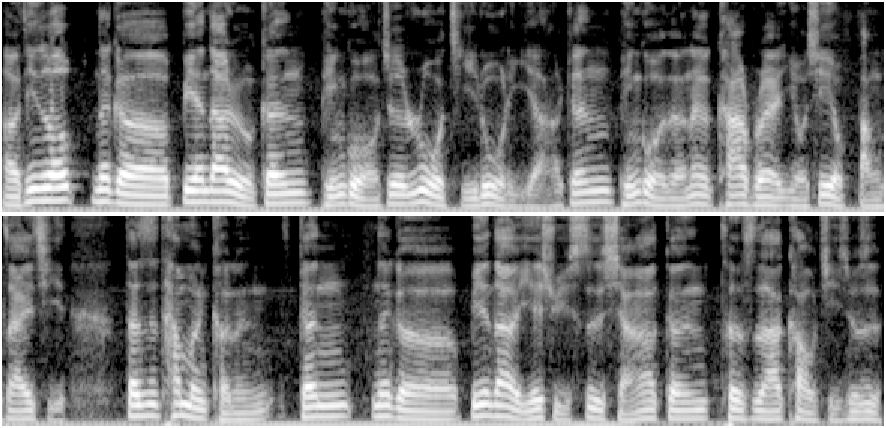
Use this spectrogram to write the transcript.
呃，听说那个 B N W 跟苹果就是若即若离啊，跟苹果的那个 CarPlay 有些有绑在一起，但是他们可能跟那个 B N W 也许是想要跟特斯拉靠齐，就是。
